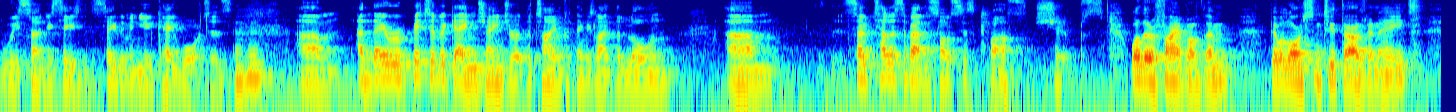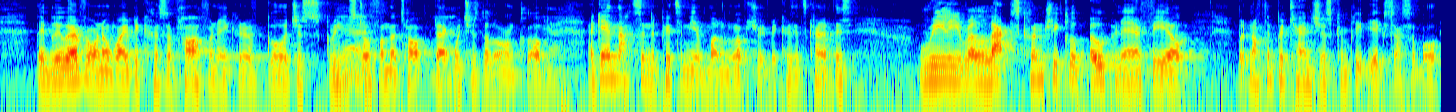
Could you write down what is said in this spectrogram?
we certainly see see them in UK waters. Um, and they were a bit of a game changer at the time for things like the Lawn. Um, so tell us about the Solstice class ships. Well, there are five of them. They were launched in 2008. They blew everyone away because of half an acre of gorgeous green Yes. stuff on the top deck, Yeah. which is the Lawn Club. Yeah. Again, that's an epitome of modern luxury because it's kind of this really relaxed country club, open air feel, but nothing pretentious, completely accessible,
